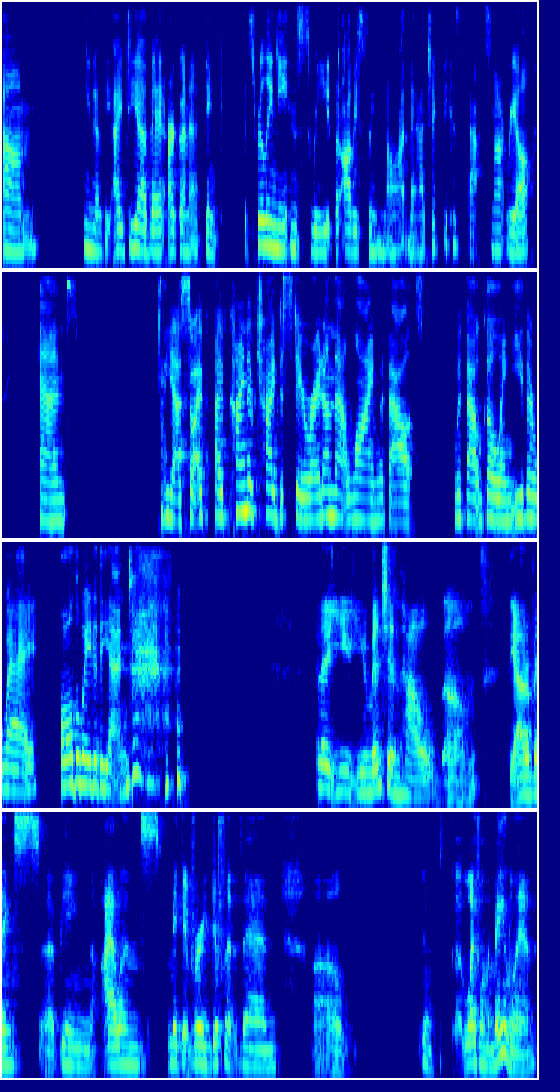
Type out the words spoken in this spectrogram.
um, you know the idea of it are going to think it's really neat and sweet but obviously not magic because that's not real. And yeah so i've, I've kind of tried to stay right on that line without without going either way all the way to the end and you you mentioned how um, the outer banks uh, being islands make it very different than uh, you know, life on the mainland.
